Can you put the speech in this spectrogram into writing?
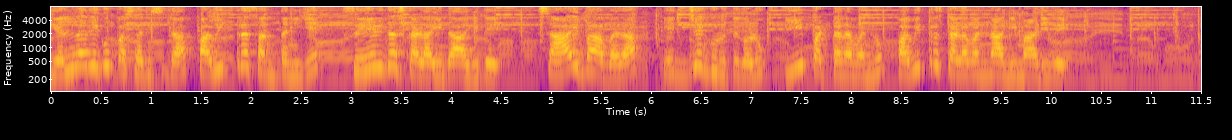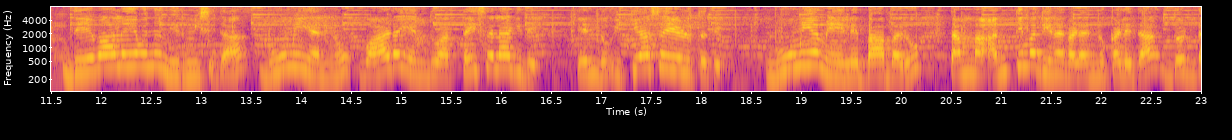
ಎಲ್ಲರಿಗೂ ಪಸರಿಸಿದ ಪವಿತ್ರ ಸಂತನಿಗೆ ಸೇರಿದ ಸ್ಥಳ ಇದಾಗಿದೆ. ಸಾಯಿಬಾಬರ ಹೆಜ್ಜೆ ಗುರುತುಗಳು ಈ ಪಟ್ಟಣವನ್ನು ಪವಿತ್ರ ಸ್ಥಳವನ್ನಾಗಿ ಮಾಡಿವೆ. ದೇವಾಲಯವನ್ನು ನಿರ್ಮಿಸಿದ ಭೂಮಿಯನ್ನು ವಾಡ ಎಂದು ಅರ್ಥೈಸಲಾಗಿದೆ ಎಂದು ಇತಿಹಾಸ ಹೇಳುತ್ತದೆ. ಭೂಮಿಯ ಮೇಲೆ ಬಾಬರು ತಮ್ಮ ಅಂತಿಮ ದಿನಗಳನ್ನು ಕಳೆದ ದೊಡ್ಡ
